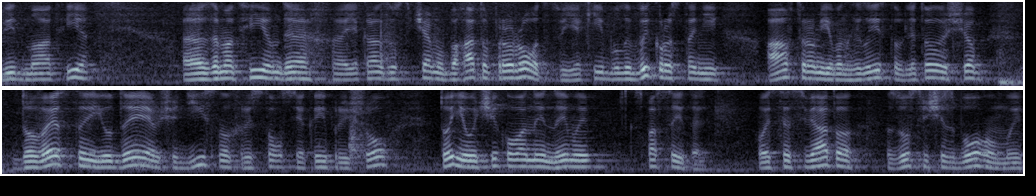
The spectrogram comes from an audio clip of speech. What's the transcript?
від Матфія, е, за Матфієм, де е, якраз зустрічаємо багато пророцтв, які були використані автором євангелистів для того, щоб довести юдеям, що дійсно Христос, який прийшов, то є очікуваний ними Спаситель. Ось це свято зустрічі з Богом. Ми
